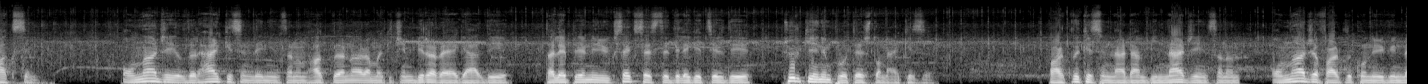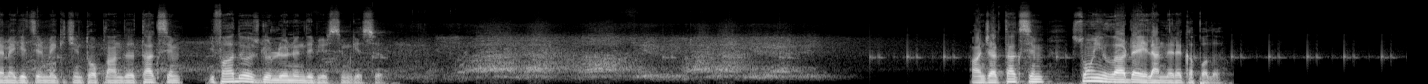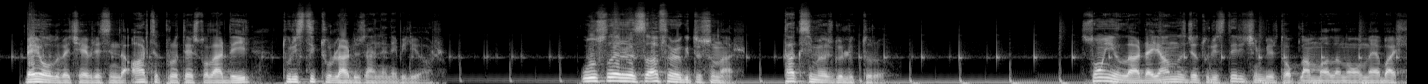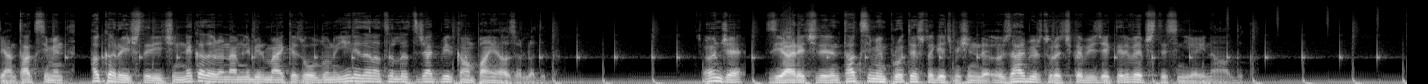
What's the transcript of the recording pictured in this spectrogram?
Taksim. Onlarca yıldır her kesimden insanın haklarını aramak için bir araya geldiği, taleplerini yüksek sesle dile getirdiği Türkiye'nin protesto merkezi. Farklı kesimlerden binlerce insanın onlarca farklı konuyu gündeme getirmek için toplandığı Taksim, ifade özgürlüğünün de bir simgesi. Ancak Taksim son yıllarda eylemlere kapalı. Beyoğlu ve çevresinde artık protestolar değil, turistik turlar düzenlenebiliyor. Uluslararası Af Örgütü sunar. Taksim Özgürlük Turu. Son yıllarda yalnızca turistler için bir toplanma alanı olmaya başlayan Taksim'in hak arayışları için ne kadar önemli bir merkez olduğunu yeniden hatırlatacak bir kampanya hazırladık. Önce ziyaretçilerin Taksim'in protesto geçmişinde özel bir tura çıkabilecekleri web sitesini yayına aldık.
